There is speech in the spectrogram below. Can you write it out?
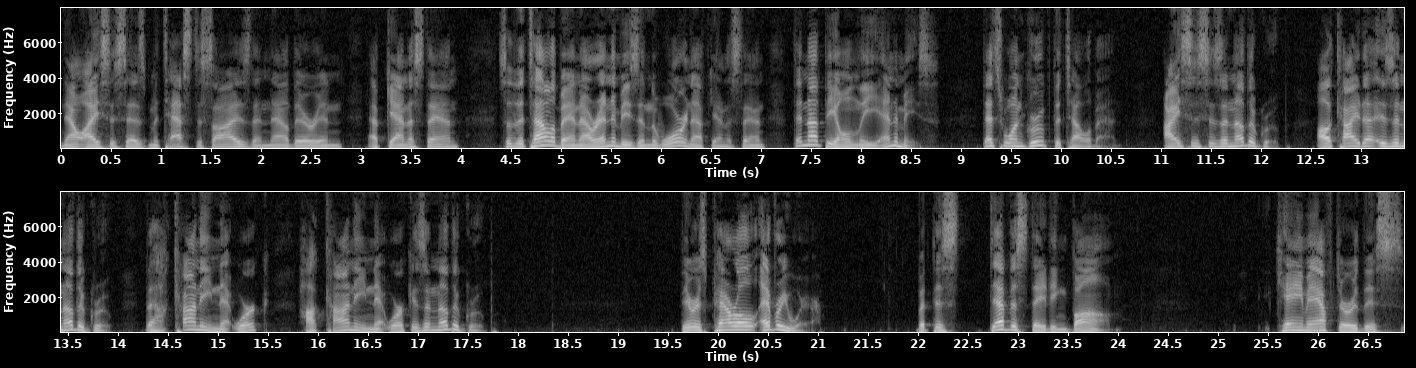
Now ISIS has metastasized and now they're in Afghanistan. So the Taliban, our enemies in the war in Afghanistan, they're not the only enemies. That's one group, the Taliban. ISIS is another group. Al Qaeda is another group. The Haqqani network, Haqqani network is another group. There is peril everywhere. But this devastating bomb came after this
